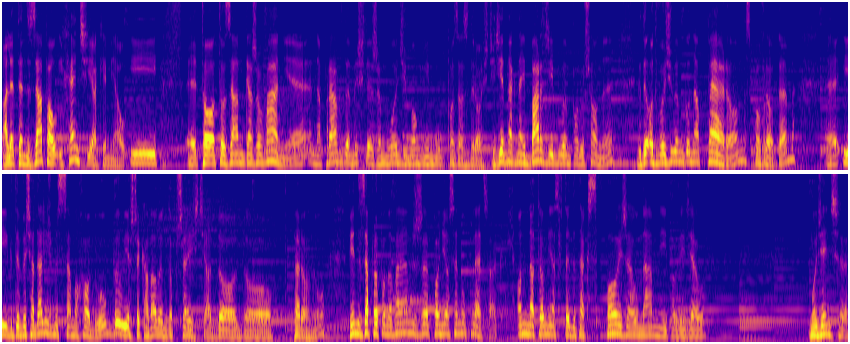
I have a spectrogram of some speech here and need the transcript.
ale ten zapał i chęci, jakie miał, i e, to, to zaangażowanie, naprawdę myślę, że młodzi mogli mu pozazdrościć. Jednak najbardziej byłem poruszony, gdy odwoziłem go na peron z powrotem e, i gdy wysiadaliśmy z samochodu, był jeszcze kawałek do przejścia do, do peronu, więc zaproponowałem, że poniosę mu plecak. On natomiast wtedy tak spojrzał na mnie i powiedział: Młodzieńcze,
